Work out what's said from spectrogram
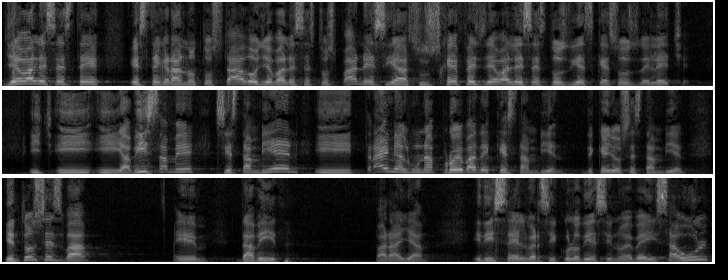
llévales este, este grano tostado, llévales estos panes y a sus jefes llévales estos diez quesos de leche. Y, y, avísame si están bien y tráeme alguna prueba de que están bien, de que ellos están bien. Y entonces va eh, David para allá y dice el versículo 19, y Saúl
